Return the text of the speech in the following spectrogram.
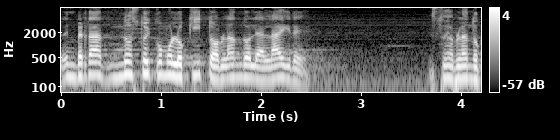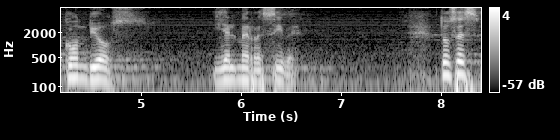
en verdad, no estoy como loquito hablándole al aire. Estoy hablando con Dios y Él me recibe. Entonces,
